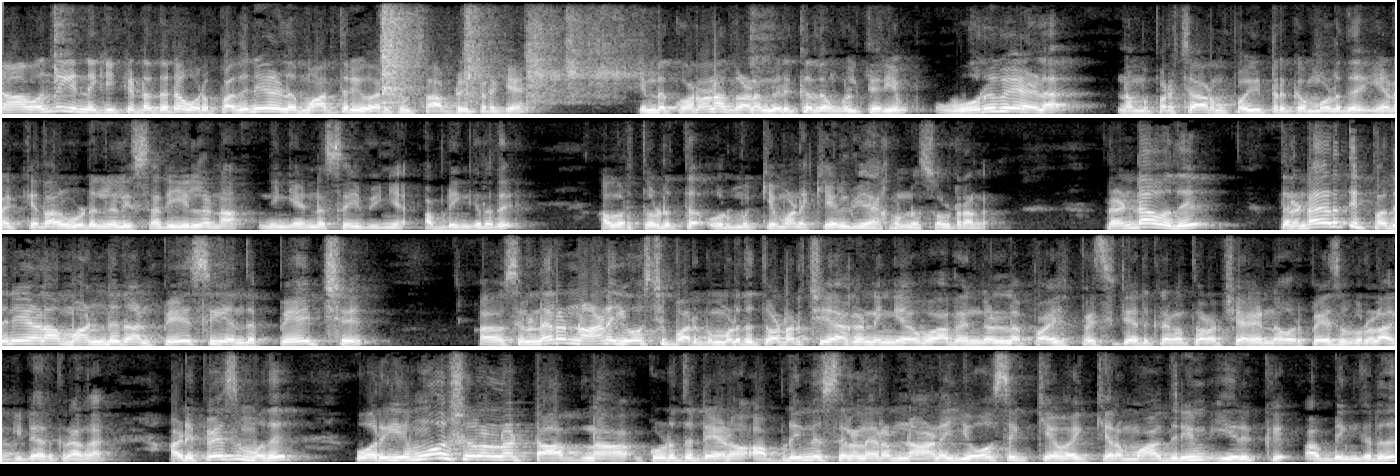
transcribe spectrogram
நான் வந்து இன்றைக்கி கிட்டத்தட்ட ஒரு பதினேழு மாத்திரை வரைக்கும் சாப்பிட்டுட்டு இருக்கேன். இந்த கொரோனா காலம் இருக்கிறது உங்களுக்கு தெரியும். ஒருவேளை நம்ம பிரச்சாரம் போயிட்டு இருக்கும் பொழுது எனக்கு ஏதாவது உடல்நிலை சரியில்லைன்னா நீங்கள் என்ன செய்வீங்க? அப்படிங்கிறது அவர் தொடுத்த ஒரு முக்கியமான கேள்வியாக ஒன்று சொல்கிறாங்க ரெண்டாவது ரெண்டாயிரத்தி பதினேழாம் ஆண்டு நான் பேசிய அந்த பேச்சு சில நேரம் நானே யோசிச்சு பார்க்கும் பொழுது தொடர்ச்சியாக நீங்கள் விவாதங்களில் ப பேசிட்டே இருக்கிறாங்க தொடர்ச்சியாக என்ன ஒரு பேசு பொருளாக்கிட்டே இருக்கிறாங்க. அப்படி பேசும்போது ஒரு எமோஷனலான டாக் நான் கொடுத்துட்டேனோ அப்படின்னு சில நேரம் நானே யோசிக்க வைக்கிற மாதிரியும் இருக்கு அப்படிங்கிறது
